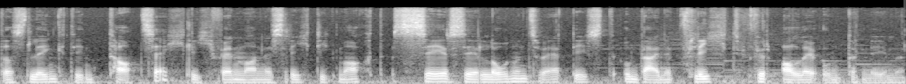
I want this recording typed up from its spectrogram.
dass LinkedIn tatsächlich, wenn man es richtig macht, sehr, sehr lohnenswert ist und eine Pflicht für alle Unternehmer.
